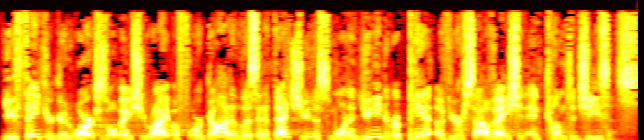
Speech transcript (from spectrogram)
You think your good works is what makes you right before God. And listen, if that's you this morning, you need to repent of your salvation and come to Jesus.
